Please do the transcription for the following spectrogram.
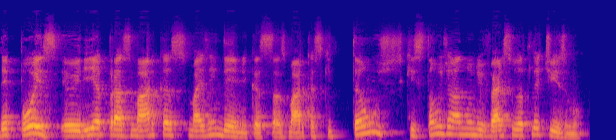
Depois, eu iria para as marcas mais endêmicas, as marcas que, tão, que estão já no universo do atletismo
